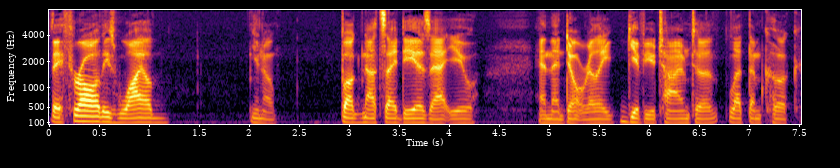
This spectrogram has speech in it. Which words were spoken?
they throw all these wild you know bug nuts ideas at you and then don't really give you time to let them cook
